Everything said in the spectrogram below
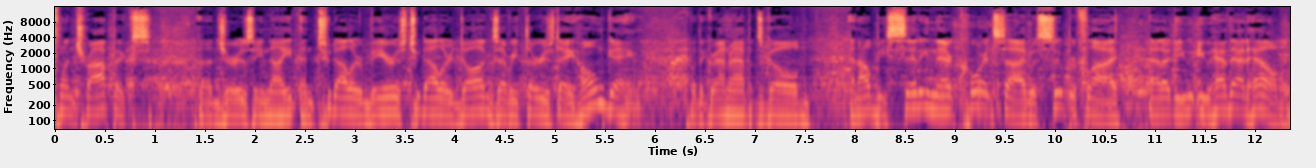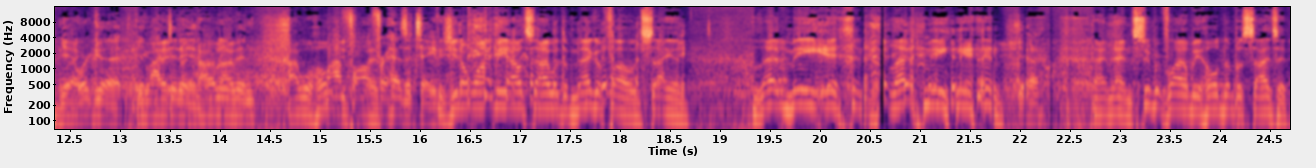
Flint Tropics uh, Jersey night and $2 beers, $2 dogs every Thursday home game with the Grand Rapids Gold. And I'll be sitting there courtside with Superfly. At a, you, you have that held. Yeah, we're good. You locked it in. I, Don't I- even. I will hold My you fault it. for hesitating. Because you don't want me outside with the megaphone saying, "Let me in, let me in." Yeah. And, and Superfly will be holding up a sign saying,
